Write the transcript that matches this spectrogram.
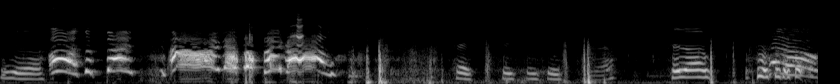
Yeah. Oh, it's a phone! Ah, that's a phone! Hey, hey, hey, hey. Yeah. Hello. Hello.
